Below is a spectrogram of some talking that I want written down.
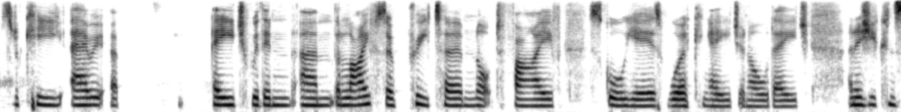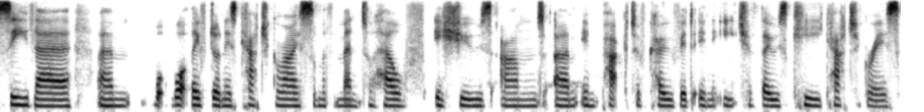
sort of key area, uh, age within um, the life, so preterm, not five, school years, working age, and old age. And as you can see there, um, what, what they've done is categorise some of the mental health issues and um, impact of COVID in each of those key categories.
